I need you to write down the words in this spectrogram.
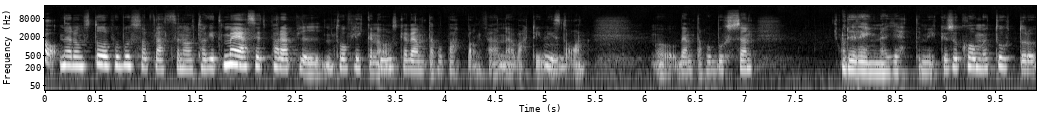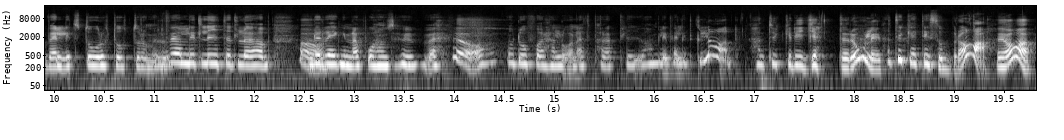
Ja. När de står på busshållplatsen och har tagit med sig ett paraply, de två flickorna, och ska vänta på pappan för han har varit inne i stan och väntar på bussen. Och det regnar jättemycket. Så kommer Totoro, väldigt stor Totoro med väldigt litet löv. Och Ja. det regnar på hans huvud. Ja, Och då får han låna ett paraply och han blir väldigt glad. han tycker det är jätteroligt. Han tycker att det är så bra. Ja,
